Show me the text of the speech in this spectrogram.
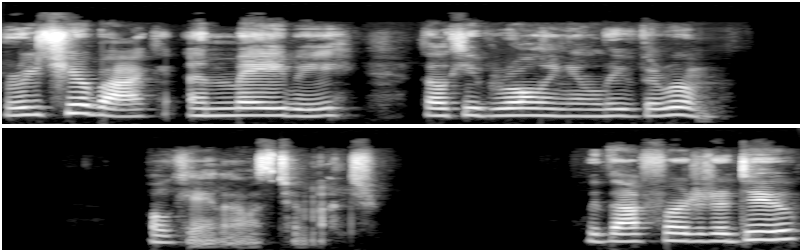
reach your back, and maybe they'll keep rolling and leave the room. Okay, that was too much. Without further ado,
